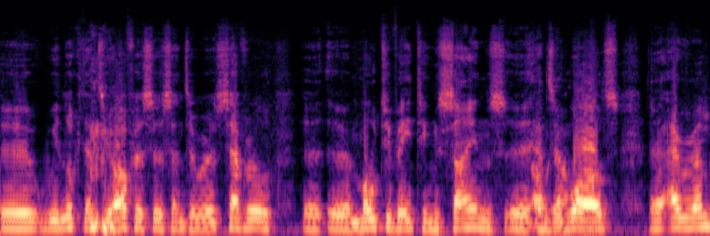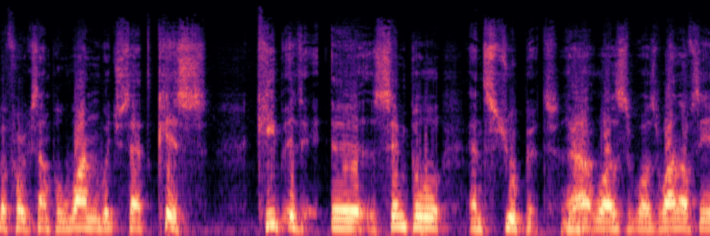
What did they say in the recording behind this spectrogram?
Uh, we looked at the offices, and there were several uh, uh, motivating signs uh, at the walls. Uh, I remember, for example, one which said "Kiss." Keep it uh, simple and stupid. Yeah. uh, was was one of the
